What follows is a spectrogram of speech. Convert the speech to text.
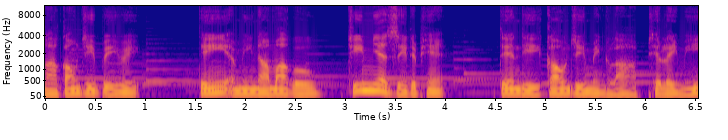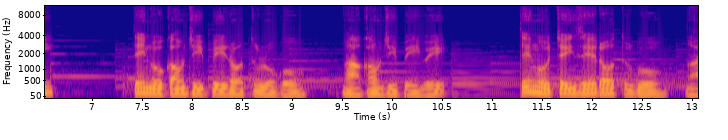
ငါကောင်းကြီးပေး၍တင်း၏အမိနာမကို ကြီးမြတ်စေသဖြင့်တင်းသည်ကောင်းကြီးမင်္ဂလာဖြစ်လိမ့်မည်တင်းကိုကောင်းကြီးပေးတော်သူတို့ကိုငါကောင်းကြီးပေး၍တင်းကိုကြိမ်ဆဲတော်သူကိုငါ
